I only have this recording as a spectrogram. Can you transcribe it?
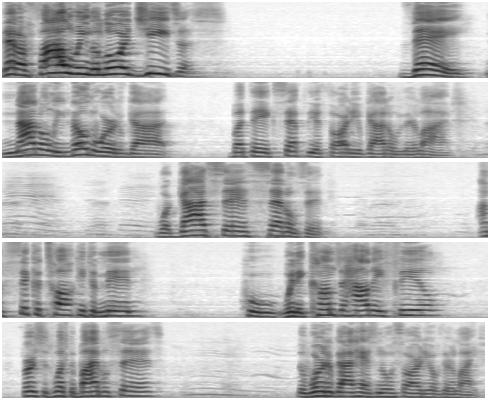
that are following the Lord Jesus, they not only know the Word of God, but they accept the authority of God over their lives. What God says settles it. I'm sick of talking to men who, when it comes to how they feel versus what the Bible says, the Word of God has no authority over their life.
